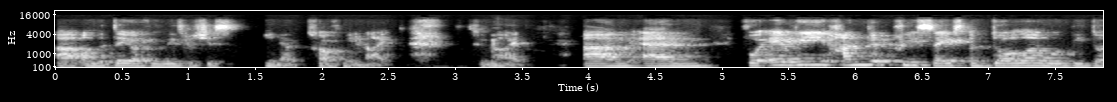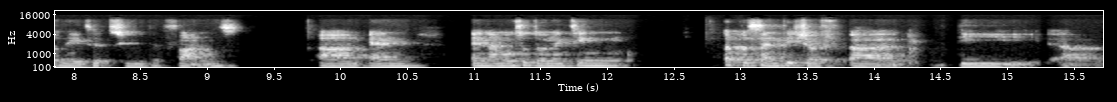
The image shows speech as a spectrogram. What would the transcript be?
uh, on the day of release, which is you know 12 midnight tonight. Um, and for every 100 pre-saves, a dollar will be donated to the funds. Um, and, and I'm also donating a percentage of uh, the uh,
